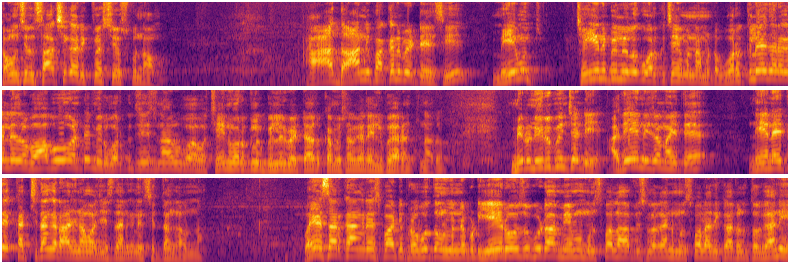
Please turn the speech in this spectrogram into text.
కౌన్సిల్ సాక్షిగా రిక్వెస్ట్ చేసుకున్నాము. ఆ దాన్ని పక్కన పెట్టేసి మేము చేయని బిల్లులకు వర్క్ చేయమన్నామంట. వర్క్లే జరగలేదు బాబు అంటే మీరు వర్క్ చేసినారు చేయని వర్కులకు బిల్లులు పెట్టారు కమిషనర్ గారు వెళ్ళిపోయారు అంటున్నారు మీరు నిరూపించండి. అదే నిజమైతే నేనైతే ఖచ్చితంగా రాజీనామా చేసేదానికి నేను సిద్ధంగా ఉన్నా. వైఎస్ఆర్ కాంగ్రెస్ పార్టీ ప్రభుత్వంలో ఉన్నప్పుడు ఏ రోజు కూడా మేము మున్సిపల్ ఆఫీసులో కానీ మున్సిపల్ అధికారులతో కానీ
